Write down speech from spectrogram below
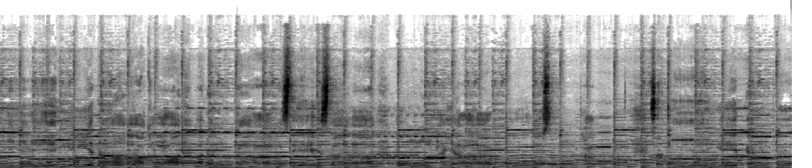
ีนาคาอนันตาเสสาองค์พญาผู้ทรงธรรมสถิตเป็นผู้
